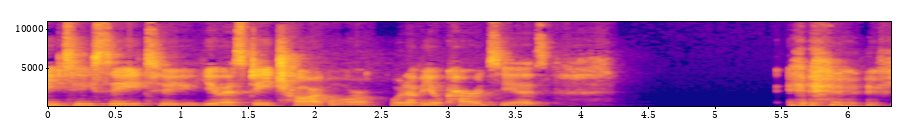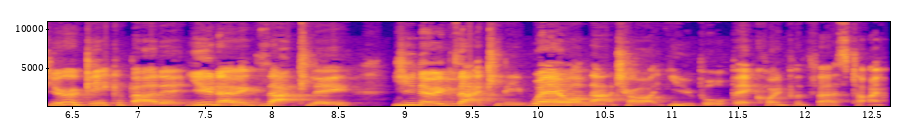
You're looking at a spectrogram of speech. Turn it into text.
BTC to USD chart or whatever your currency is, if you're a geek about it, you know exactly, you know exactly where on that chart you bought Bitcoin for the first time.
